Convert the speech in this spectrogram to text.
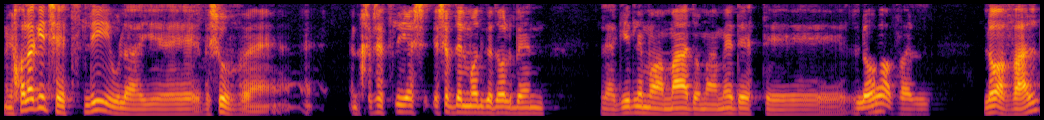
אני יכול להגיד שאצלי אולי, ושוב, אני חושב שאצלי יש, יש הבדל מאוד גדול בין להגיד למועמד או מעמדת לא, אבל, לא אבל,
